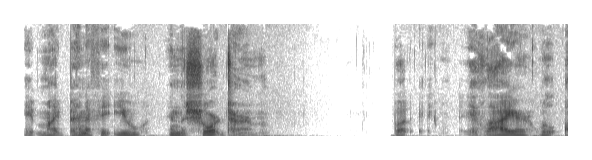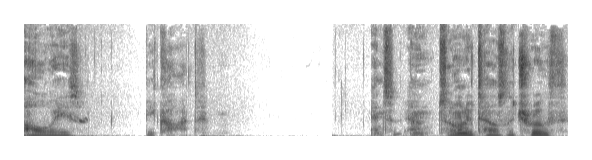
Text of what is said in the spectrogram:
It might benefit you in the short term, but a liar will always be caught. And, and someone who tells the truth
